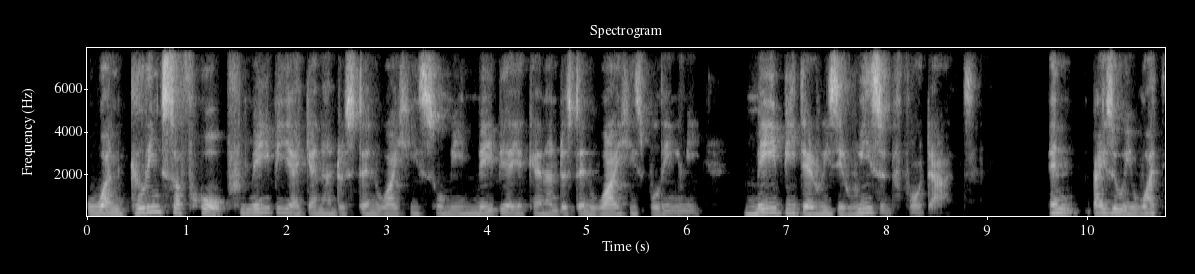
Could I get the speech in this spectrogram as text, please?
one glimpse of hope. Maybe I can understand why he's so mean. Maybe I can understand why he's bullying me. Maybe there is a reason for that. And by the way, what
